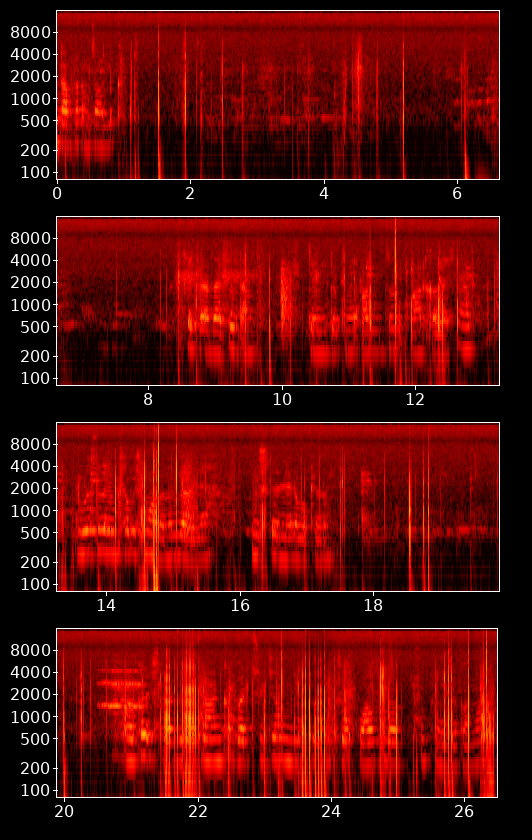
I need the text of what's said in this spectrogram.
Şuradan paramızı aldık. Tekrardan şuradan temiz dökmeyi aldım arkadaşlar. Burası benim çalışma alanım böyle. Müşterilere bakıyorum. Arkadaşlar birazdan kapatacağım videoyu çok fazla tutmayacak ama.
